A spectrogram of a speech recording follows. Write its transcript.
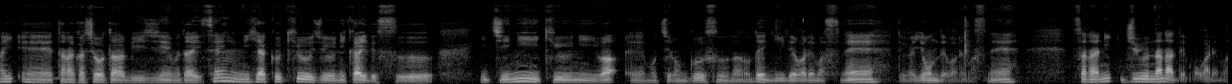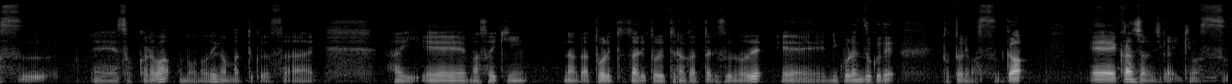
はい、えー、田中翔太 BGM 第1292回です。1292は、えーもちろん偶数なので2で割れますね。というか4で割れますね。さらに17でも割れます。えーそこからはおのので頑張ってください。はい、えー、まあ最近なんか取れてたり取れてなかったりするので、え2個連続で撮っておりますが、えー感謝の時間いきます。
